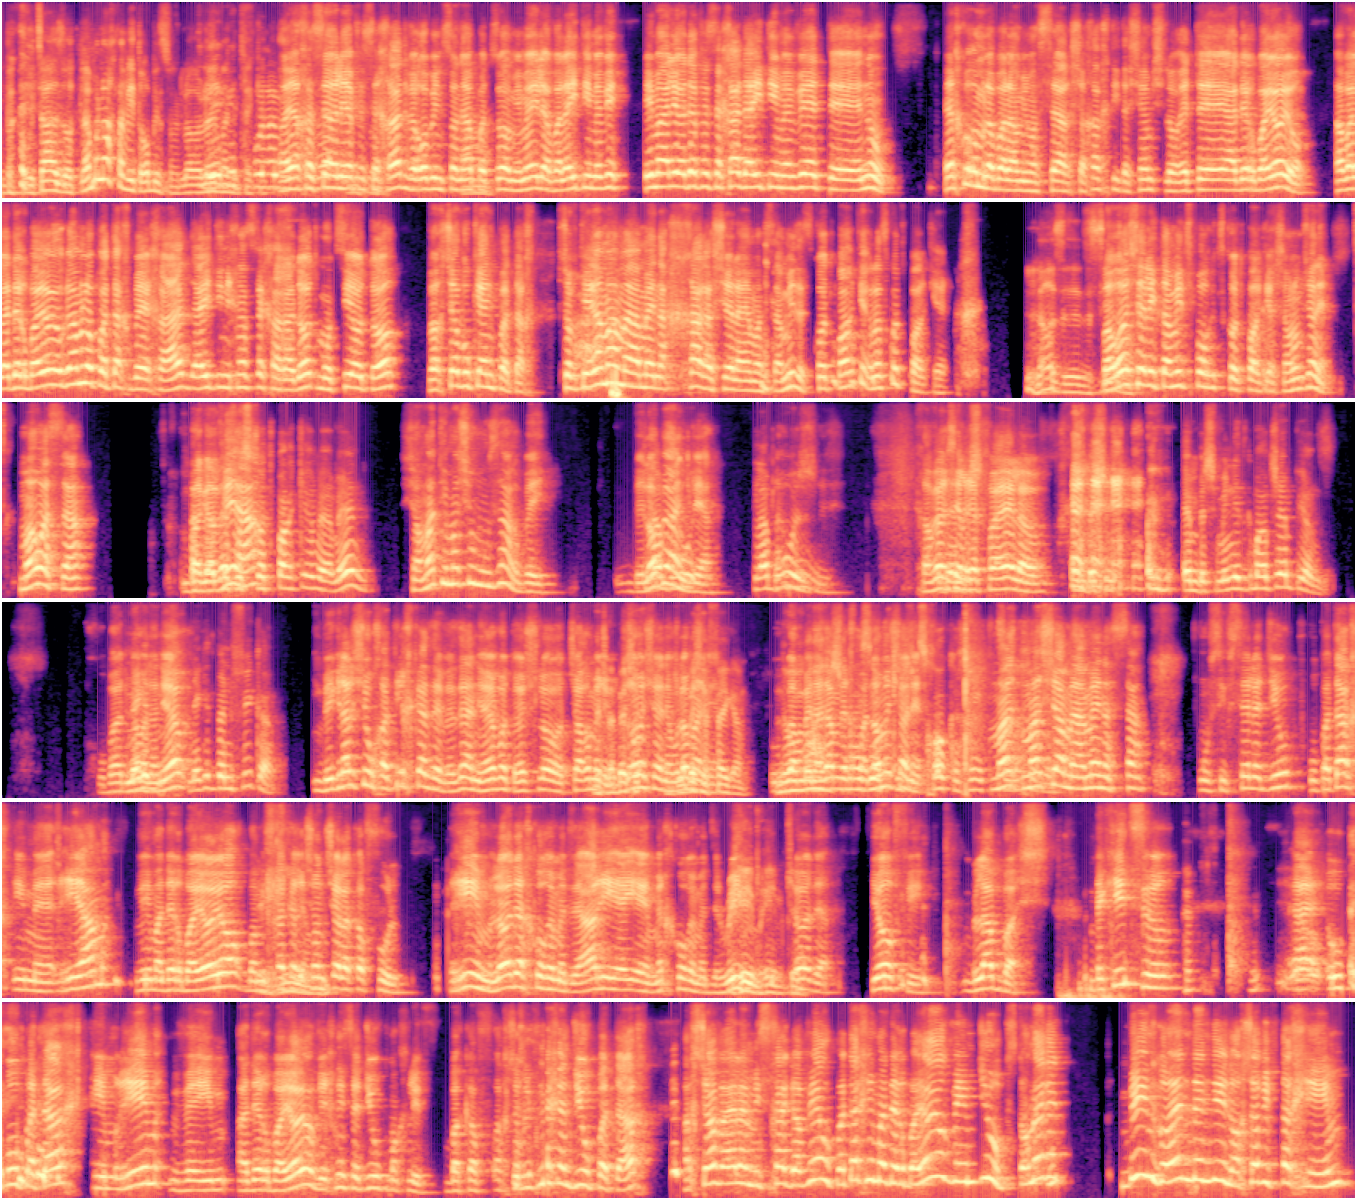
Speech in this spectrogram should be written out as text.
בקבוצה הזאת, למה לא הלכת להביא את רובינסון? לא, לא הבנתי את הקטע. היה חסר לי 0-1 ורובינסון היה אה. פצוע ממילא, אבל הייתי מביא, אם היה לי עוד 0-1 הייתי מביא את, אה, נו, איך קוראים לבלם עם השיער? שכחתי את השם שלו, את אה, אדרביויו. אבל אדרביויו גם לא פתח באחד, הייתי נכנס לחרדות, מוציא אותו, ועכשיו הוא כן פתח. עכשיו תראה מה המאמן החרא שלהם עשה, מי זה סקוט פארקר? לא סקוט פארקר. לא, זה... בראש שלי תמיד ספורט סקוט פארקר שם, לא משנה. מה הוא עשה? בגביע... אתה יודע איפה סקוט פארקר מאמן? שמעתי משהו מוזר, ב... לא באנגליה. קלאב ברוז'. חבר של רפאלוב. הם בשמינית גמר צ'מפיונס. מכובד מאוד, אני אוהב... נגד בנפיקה. בגלל שהוא חתיך כזה וזה, אני אוהב אותו, יש לו צ'ארמרים, לא משנה, הוא לא מעניין. הוא גם בן אדם נחמד, לא משנה. מה שהמאמן עשה, הוא ספסל את דיופ, הוא פתח עם אה, ריאם ועם אדרביויו במשחק הראשון של הכפול. רים, לא יודע איך קוראים את זה, R-E-A-M, איך קוראים את זה? רים, רים, כן. לא יודע. יופי, בלבש. בקיצור, אה, הוא, הוא פתח עם רים ועם אדרביויו והכניס את דיופ מחליף. בכף... עכשיו לפני כן דיופ פתח, עכשיו היה להם משחק גביע, הוא פתח עם אדרביויו ועם דיופ, זאת אומרת, בינגו, אין דנדינו, עכשיו יפתח רים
